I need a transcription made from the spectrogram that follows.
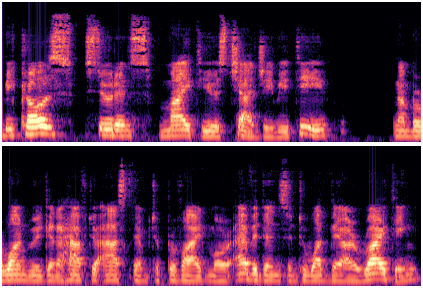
because students might use ChatGPT, number one, we're going to have to ask them to provide more evidence into what they are writing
